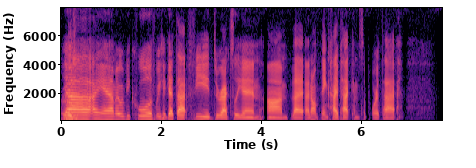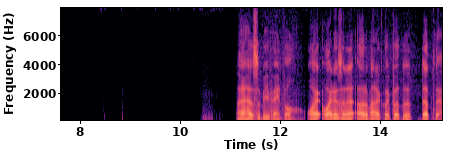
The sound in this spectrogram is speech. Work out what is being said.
Or Yeah, I am. It would be cool if we could get that feed directly in, um, but I don't think HiPAP can support that. That has to be painful. Why why doesn't it automatically put the depth in?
